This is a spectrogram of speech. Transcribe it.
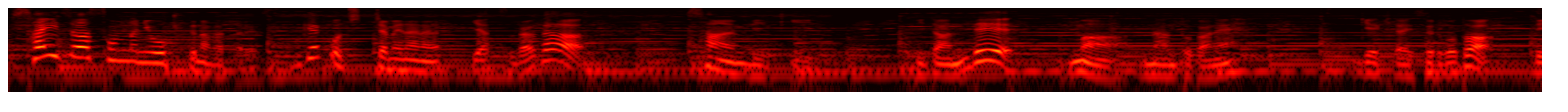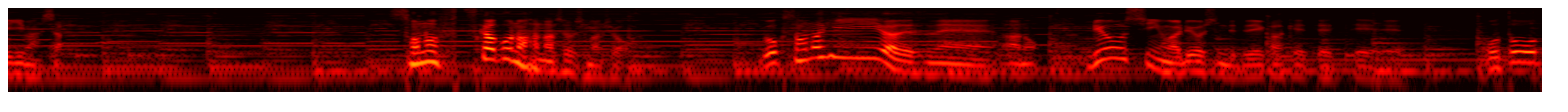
サイズはそんなに大きくなかったです。結構ちっちゃめなやつらが3匹いたんでまあなんとかね撃退することはできました。その2日後の話をしましょう。僕その日はですねあの両親は両親で出かけてて弟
